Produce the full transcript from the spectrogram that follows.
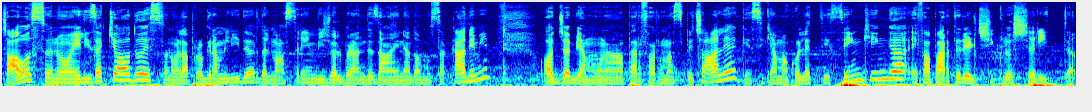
Ciao, sono Elisa Chiodo e sono la program leader del Master in Visual Brand Design ad Omus Academy. Oggi abbiamo una performance speciale che si chiama Collective Thinking e fa parte del ciclo Sherit.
